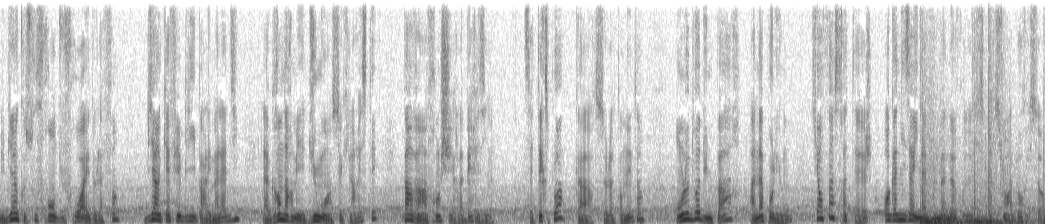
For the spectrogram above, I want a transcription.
Mais bien que souffrant du froid et de la faim, bien qu'affaiblis par les maladies, la grande armée, du moins ce qu'il en restait, parvint à franchir la Bérésina. Cet exploit, car cela en est un, on le doit d'une part à Napoléon, qui enfin stratège organisa une habile manœuvre de dispersion à Borisov,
